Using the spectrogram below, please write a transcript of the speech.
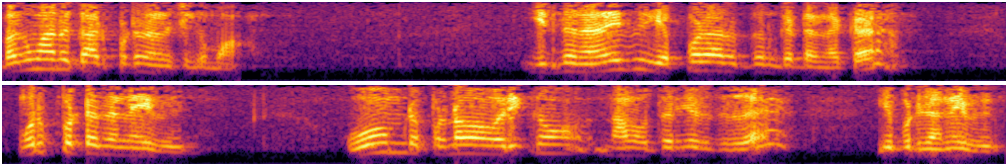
பகவானுக்கு ஆட்பட்டு நினைச்சுக்குமா? இந்த நினைவு எப்படா இருக்குன்னு கேட்டானாக்கா முற்பட்ட நினைவு. ஓம்ன்ற பிரணவம் வரைக்கும் நாம தெரிஞ்சதுல இப்படி நினைவு.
